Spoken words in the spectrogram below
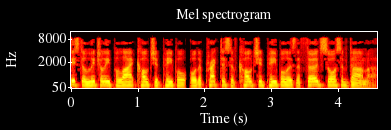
sista literally polite cultured people or the practice of cultured people as the third source of Dharma.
